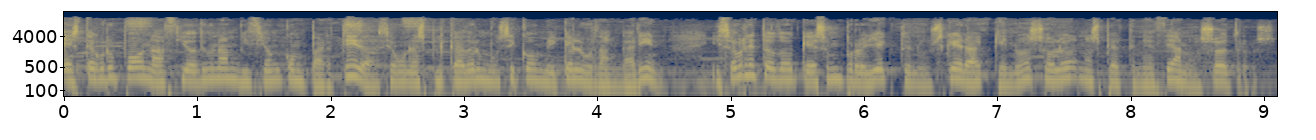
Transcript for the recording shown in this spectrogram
Este grupo nació de una ambición compartida, según ha explicado el músico Miquel Urdangarín, y sobre todo que es un proyecto en euskera que no solo nos pertenece a nosotros.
